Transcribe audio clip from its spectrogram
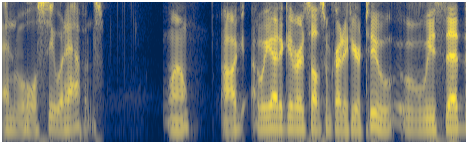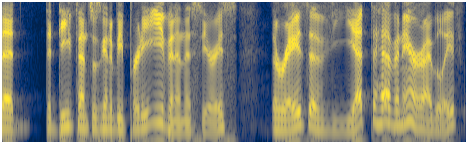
and we'll see what happens. well, uh, we got to give ourselves some credit here too. We said that the defense was going to be pretty even in this series. The Rays have yet to have an error, I believe.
